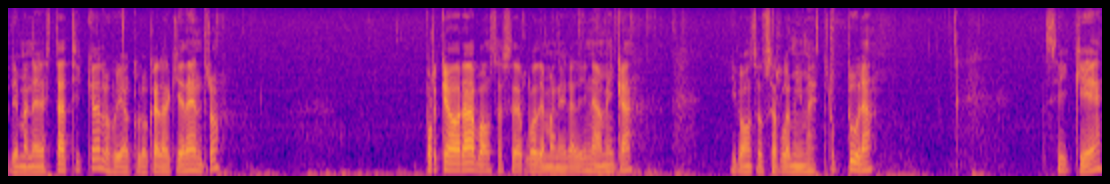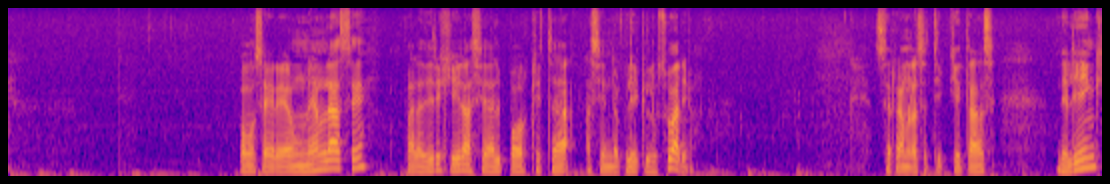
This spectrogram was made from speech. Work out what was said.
de manera estática, los voy a colocar aquí adentro. Porque ahora vamos a hacerlo de manera dinámica y vamos a usar la misma estructura. Así que vamos a agregar un enlace para dirigir hacia el post que está haciendo clic el usuario. Cerramos las etiquetas de link.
